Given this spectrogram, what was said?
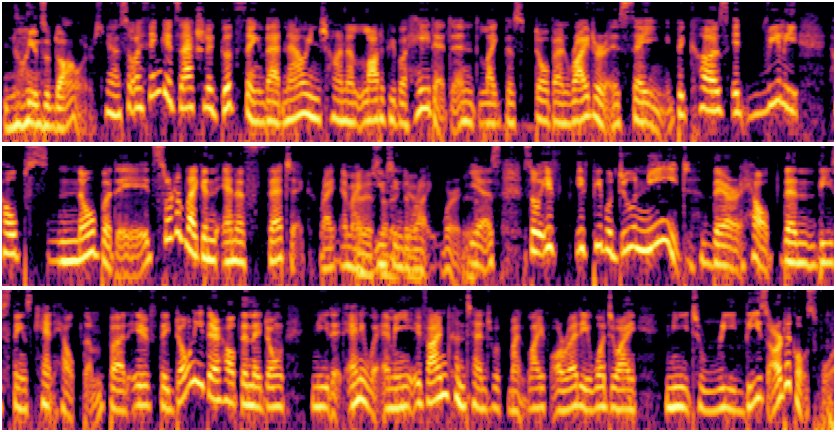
millions of dollars. Yeah, so I think it's actually a good thing that now in China a lot of people hate it, and like this Douban writer is saying, because it really helps nobody. It's sort of like an anesthetic, right? Am I Anesthetic, using the yeah. right word? Yes. So if if people do need their help, then these things can't help them. But if they don't need their help, then they don't need it anyway. I mean, if I'm content with my life already, what do I need to read these articles for?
